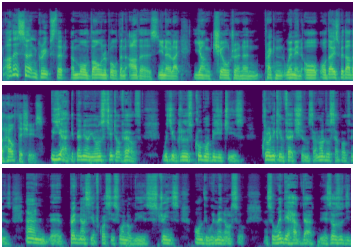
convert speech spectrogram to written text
But are there certain groups that are more vulnerable than others, you know, like young children and pregnant women or, or those with other health issues? Yeah, depending on your own state of health, which includes comorbidities chronic infections and all those type of things. And uh, pregnancy, of course, is one of the strains on the women also. And so when they have that, there's also the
